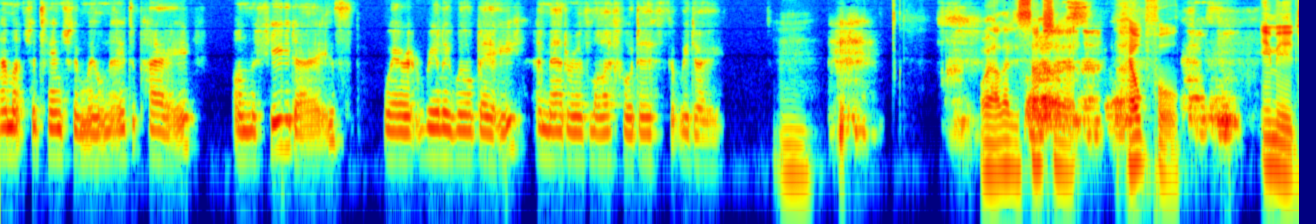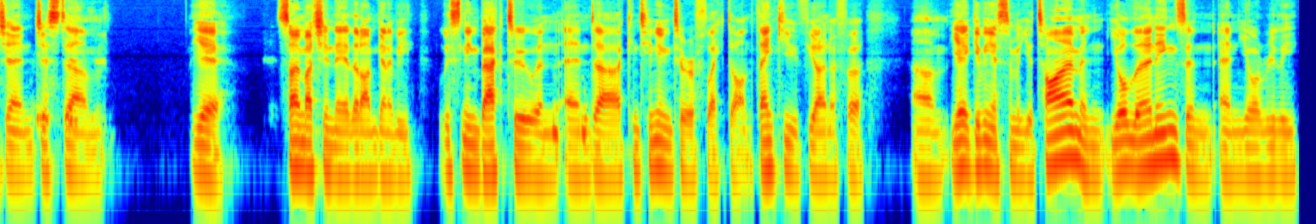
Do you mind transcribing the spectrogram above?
how much attention we'll need to pay on the few days where it really will be a matter of life or death that we do. Mm. Wow, that is such a helpful image and just um, yeah, so much in there that I'm going to be listening back to and and uh, continuing to reflect on. Thank you, Fiona, for um, yeah giving us some of your time and your learnings and and your really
